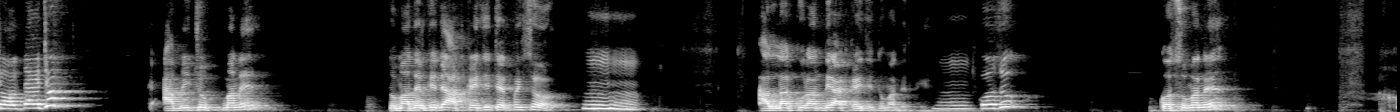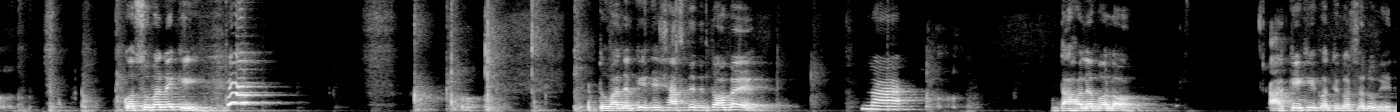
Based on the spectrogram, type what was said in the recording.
সব দেখে চুপ! আমি চুপ মানে? তোমাদেরকে যে আটকাইছি টের পাইছো? আল্লাহর কোরআন দিয়ে আটকাইছি তোমাদেরকে। হুম কচু? মানে? কচু মানে কি? তোমাদেরকে কি শাস্তি দিতে হবে? না। তাহলে বলো আর কি কি ক্ষতি করছ রুগীর?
